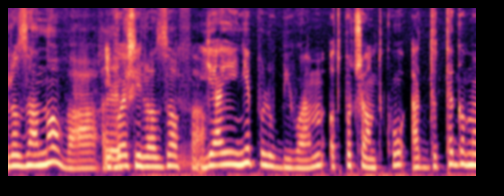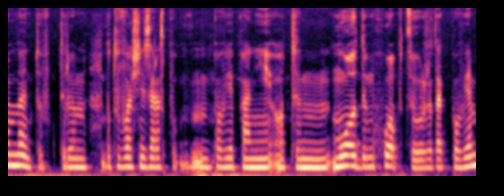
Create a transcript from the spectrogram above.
Rozanowa, I e, właśnie filozofa. Ja jej nie polubiłam od początku, a do tego momentu, w którym, bo tu właśnie zaraz powie pani o tym młodym chłopcu, że tak powiem,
